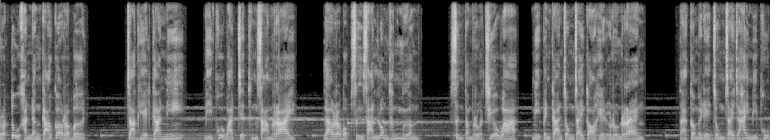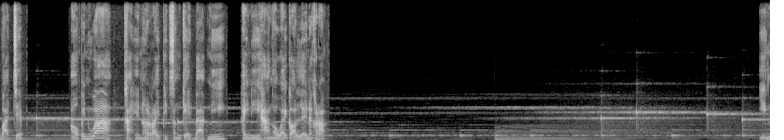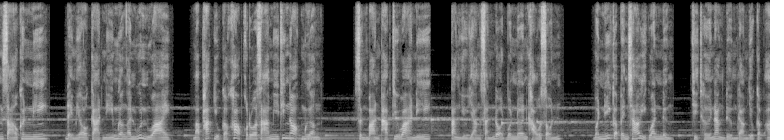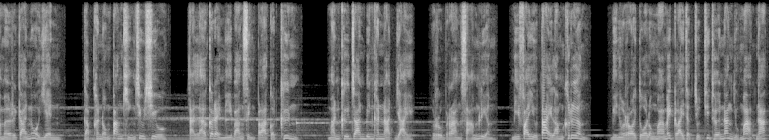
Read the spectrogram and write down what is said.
รถตู้คันดังกล่าวก็ระเบิด จากเหตุการณ์นี้มีผู้บาดเจ็บถึง3ราย และระบบสื่อสารล่มทั้งเมือง ซึ่งตำรวจเชื่อว่านี่เป็นการจงใจก่อเหตุรุนแรง แต่ก็ไม่ได้จงใจจะให้มีผู้บาดเจ็บ เอาเป็นว่า ถ้าเห็นอะไรผิดสังเกตแบบนี้ ให้หนีห่างเอาไว้ก่อนเลยนะครับ หญิงสาวคนนี้ได้มีโอกาสหนีเมืองอันวุ่นวาย มาพักอยู่กับครอบครัวสามีที่นอกเมือง ซึ่งบ้านพักที่ว่านี้ตั้งอยู่อย่างสันโดษบนเนินเขาสน วันนี้ก็เป็นเช้าอีกวันหนึ่ง ที่เธอนั่งดื่มด่ำอยู่กับอเมริกาโน่เย็น กับขนมปังขิงชิวๆแต่แล้วก็ได้มีบางสิ่งปรากฏขึ้น มันคือจานบินขนาดใหญ่ รูปร่างสามเหลี่ยม มีไฟอยู่ใต้ลำเครื่อง บินรอยตัวลงมาไม่ไกลจากจุดที่เธอนั่งอยู่มากนัก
